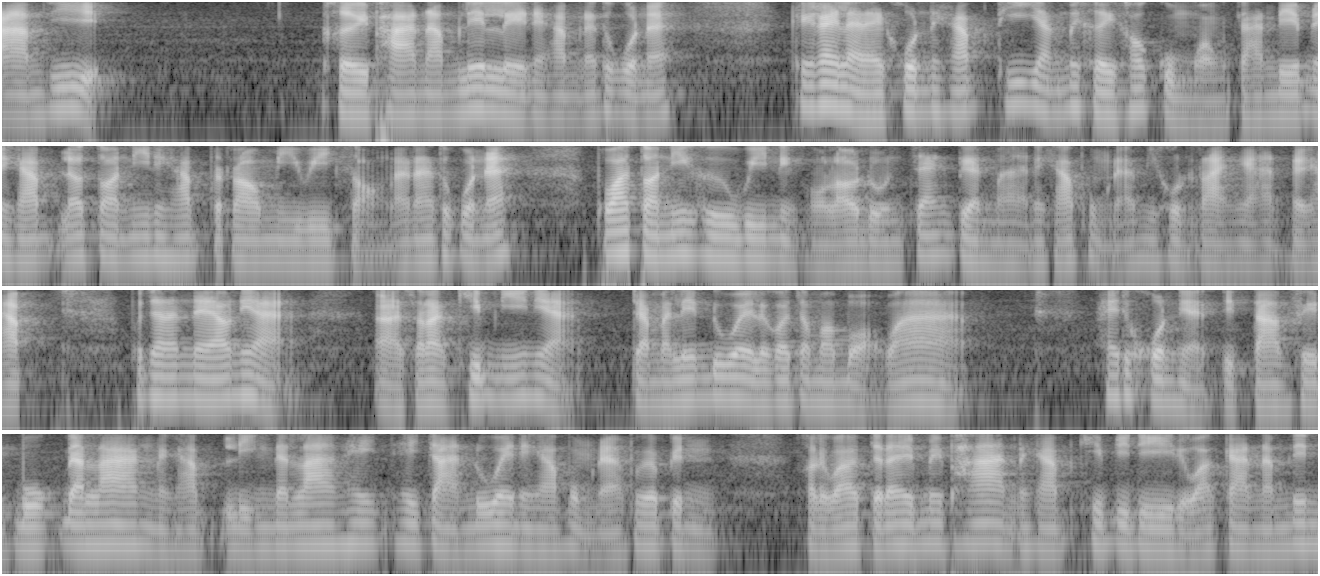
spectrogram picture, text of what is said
ตามที่เคยพานำเล่นเลยนะครับนะทุกคนนะใครๆหลาย ๆ คนนะครับที่ยังไม่เคยเข้ากลุ่มของจานเดฟนะครับแล้วตอนนี้นะครับเรามี V2 แล้วนะทุกคนนะเพราะว่าตอนนี้คือ V1 ของเราโดนแจ้งเตือนมานะครับผมนะมีคนรายงานนะครับ เพราะฉะนั้นแล้วเนี่ยอ่าสำหรับคลิปนี้เนี่ยจะมาเล่นด้วยแล้วก็จะมาบอกว่า ให้ทุกคนเนี่ยติดตาม Facebook ด้านล่างนะครับลิงก์ด้านล่างให้ให้จานด้วยนะครับผมนะเพื่อเป็นเขาเรียกว่าจะได้ไม่พลาดนะครับคลิปดีๆ หรือว่าการนำเล่น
